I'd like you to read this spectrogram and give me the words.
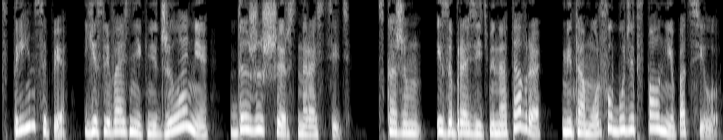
В принципе, если возникнет желание, даже шерсть нарастить. Скажем, изобразить Минотавра метаморфу будет вполне под силу.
